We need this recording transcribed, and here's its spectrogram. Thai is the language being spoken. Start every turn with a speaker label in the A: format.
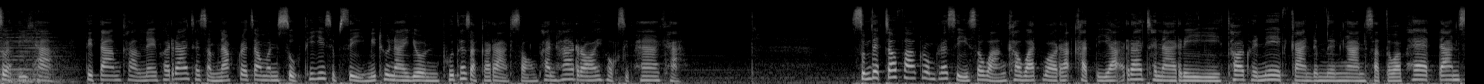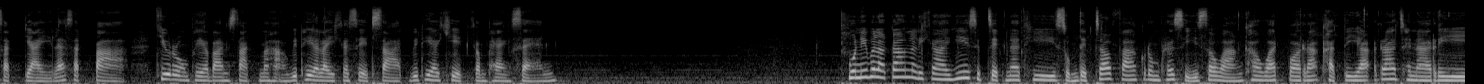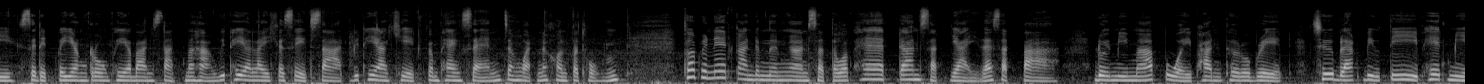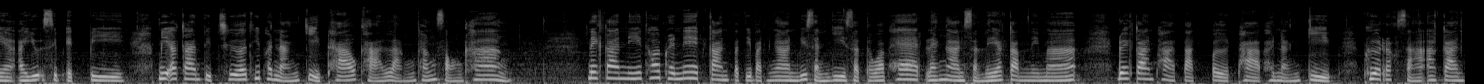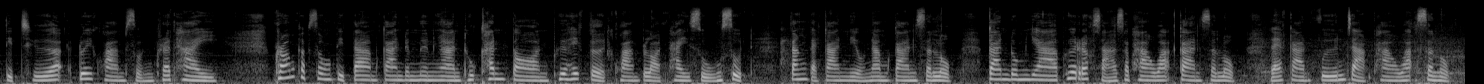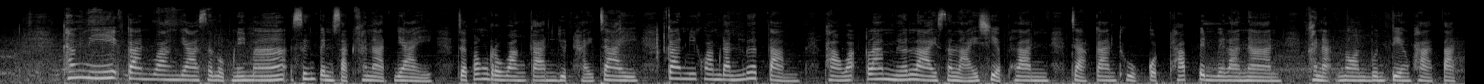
A: สวัสดีค่ะ ติดตามข่าวในพระราชสำนักประจำวันศุกร์ที่ 24 มิถุนายน พุทธศักราช 2565 ค่ะ สมเด็จเจ้าฟ้ากรมพระศรีสว่างควัตวรขัตติยราชนารี ทอดพระเนตรการดำเนินงานสัตวแพทย์ด้านสัตว์ใหญ่และสัตว์ป่า ที่โรงพยาบาลสัตว์ มหาวิทยาลัยเกษตรศาสตร์ วิทยาเขตกำแพงแสน วันนี้เวลา9นาฬิกา27 นาที สมเด็จเจ้าฟ้ากรมพระศรีสว่างควัตวรขัตติยราชนารี เสด็จไปยังโรงพยาบาลสัตว์ มหาวิทยาลัยเกษตรศาสตร์ วิทยาเขตกำแพงแสน จังหวัดนครปฐมทอดพระเนตรการดำเนินงานสัตวแพทย์ ด้านสัตว์ใหญ่และสัตว์ป่า โดยมีม้าป่วยพันธุ์เทอโรเบรด ชื่อ Black Beauty เพศเมียอายุ 11 ปี มีอาการติดเชื้อที่ผนังกีบเท้าขาหลังทั้งสองข้าง ในการนี้ทอดพระเนตรการปฏิบัติงานวิสัญญีสัตวแพทย์ และงานศัลยกรรมในม้า โดยการผ่าตัดเปิดผ่าผนังกีบ เพื่อรักษาอาการติดเชื้อด้วยความสนพระไทย พร้อมกับทรงติดตามการดำเนินงานทุกขั้นตอนเพื่อให้เกิดความปลอดภัยสูงสุด ตั้งแต่การเหนี่ยวนำการสลบ การดมยาเพื่อรักษาสภาวะการสลบ และการฟื้นจากภาวะสลบ ทั้งนี้การวางยาสลบในม้า ซึ่งเป็นสัตว์ขนาดใหญ่ จะต้องระวังการหยุดหายใจ การมีความดันเลือดต่ำ ภาวะกล้ามเนื้อลายสลายเฉียบพลัน จากการถูกกดทับเป็นเวลานาน ขณะนอนบนเตียงผ่าตัด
